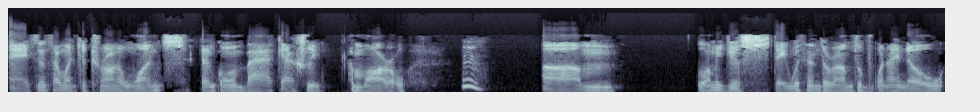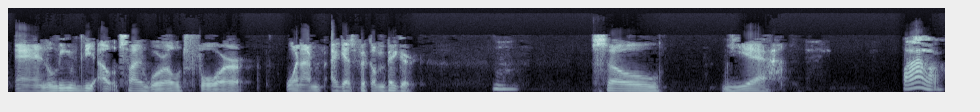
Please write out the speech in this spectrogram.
And since I went to Toronto once, and I'm going back actually tomorrow, Hmm. um, let me just stay within the realms of what I know and leave the outside world for when I'm, I guess, become bigger. Hmm. So, yeah. Wow.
